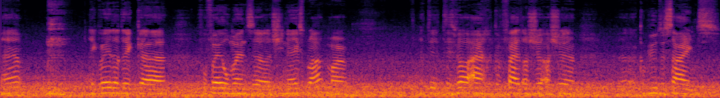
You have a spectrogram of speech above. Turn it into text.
uh, ik weet dat ik uh, voor veel mensen Chinees praat, maar het, het, is wel eigenlijk een feit als je, als je computer science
